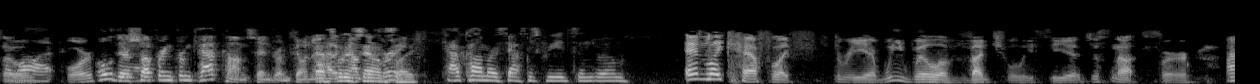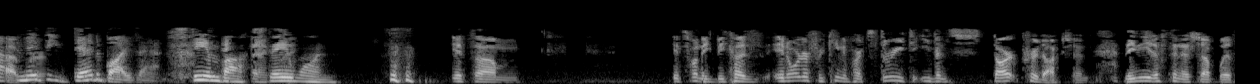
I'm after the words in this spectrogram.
so A lot. four. Oh, they're Yeah. suffering from Capcom syndrome. Don't know That's how to what it count sounds to three. like. Capcom or Assassin's Creed syndrome. And like Half-Life 3, uh, we will eventually see it, just not for may be dead by then. Steambox Exactly. day one. it's um it's funny because in order for Kingdom Hearts 3 to even start production, they need to finish up with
